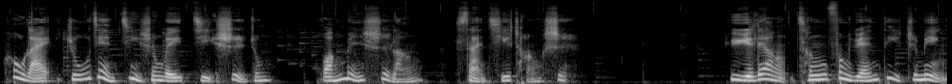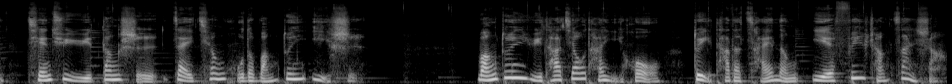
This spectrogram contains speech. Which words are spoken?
后来逐渐晋升为给事中、黄门侍郎、散骑常侍。庾亮曾奉元帝之命前去与当时在羌湖的王敦议事。王敦与他交谈以后，对他的才能也非常赞赏，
